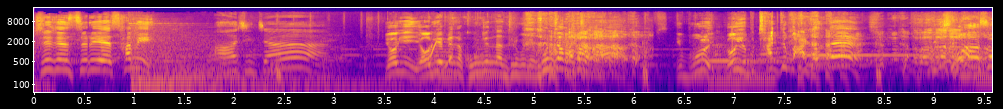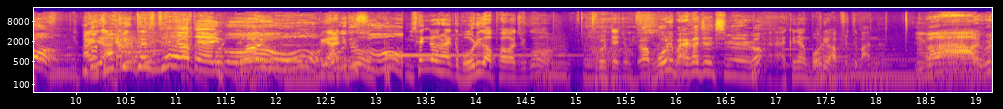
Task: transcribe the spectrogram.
시즌 3의 3위. 아 진짜. 여기 여기에 맨날 공진단 들고 있는 혼자 먹잖아. 이거 뭘 여기 뭐 잔뜩 맞았네. 이거 좋아서 이거 아니, 도핑 테스트 해야 돼 이거. 뭐야 이거? 그게 아니고 이 생각을 하니까 머리가 아파가지고 그럴 때 좀 야 머리 맑아지는 침이야 이거? 그냥 머리 아플 때 맞는. 아 이거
